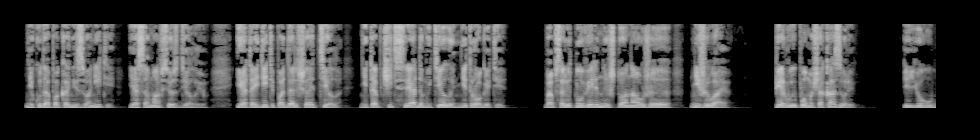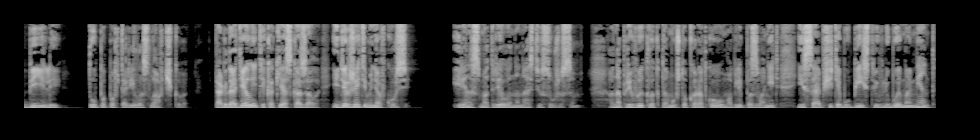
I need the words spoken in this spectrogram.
«Никуда пока не звоните, я сама все сделаю. И отойдите подальше от тела, не топчитесь рядом и тело не трогайте. Вы абсолютно уверены, что она уже не живая? Первую помощь оказывали?» «Ее убили», — тупо повторила Славчикова. «Тогда делайте, как я сказала, и держите меня в курсе». Ирина смотрела на Настю с ужасом. Она привыкла к тому, что Короткову могли позвонить и сообщить об убийстве в любой момент,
